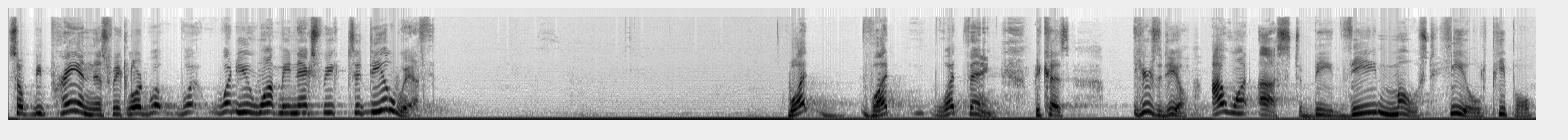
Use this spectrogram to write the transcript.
So be praying this week, Lord, what, what, what do you want me next week to deal with? What, what, what thing? Because here's the deal I want us to be the most healed people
